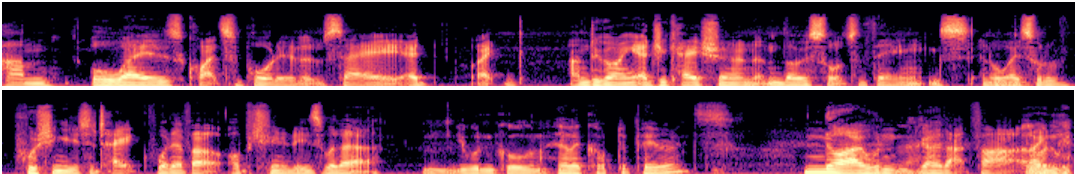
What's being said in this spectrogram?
Um, always quite supportive of, say, ed- like undergoing education and those sorts of things, and always sort of pushing you to take whatever opportunities were there. Mm, You wouldn't call them helicopter parents. No, I wouldn't go that far. Like,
